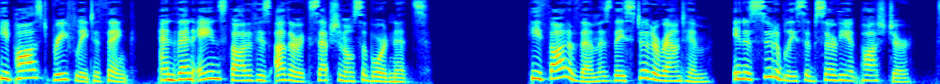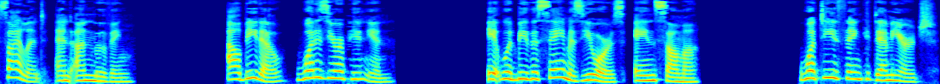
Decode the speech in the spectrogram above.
He paused briefly to think, and then Ainz thought of his other exceptional subordinates. He thought of them as they stood around him, in a suitably subservient posture, silent and unmoving. Albedo, what is your opinion? It would be the same as yours, Ainz Sama. What do you think, Demiurge?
